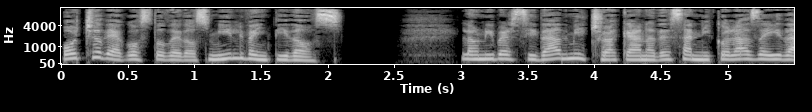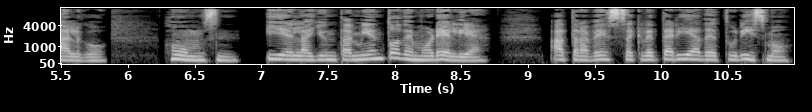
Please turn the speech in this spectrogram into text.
8 de agosto de 2022. La Universidad Michoacana de San Nicolás de Hidalgo, HUMSN, y el Ayuntamiento de Morelia, a través Secretaría de Turismo,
